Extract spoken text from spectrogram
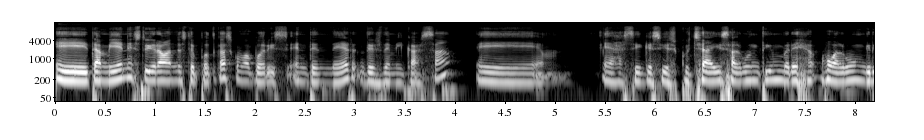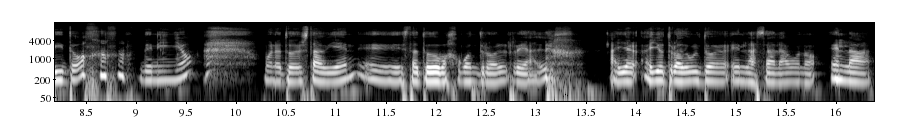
Eh, también estoy grabando este podcast, como podréis entender, desde mi casa. Así que si escucháis algún timbre o algún grito de niño, bueno, todo está bien, está todo bajo control real. Hay, otro adulto en la sala, bueno, en la,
